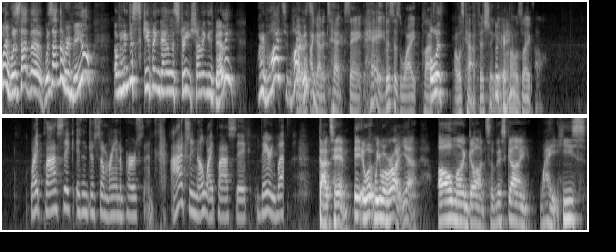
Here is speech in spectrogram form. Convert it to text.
wait, was that the was that the reveal of him just skipping down the street showing his belly? Wait, what? What? I got a text saying, "Hey, this is white oh, plastic." Oh, was, I was catfishing okay. you, and I was like, oh. "White plastic isn't just some random person. I actually know white plastic very well." That's him. It, it, we were right. Yeah. Oh my god. So this guy, wait, he's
